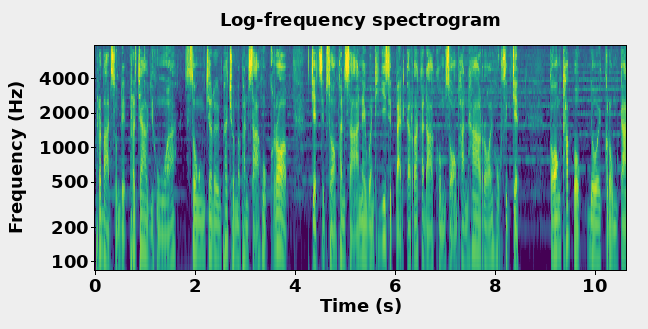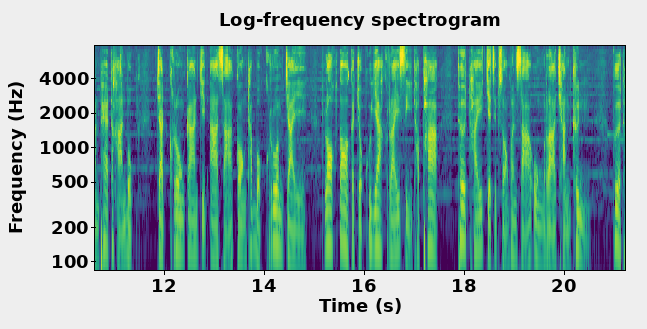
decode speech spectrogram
พระบาทสมเด็จพระเจ้าอยู่หัว ทรงเจริญพระชนมพรรษา 6 รอบ 72 พรรษาในวันที่ 28 กรกฎาคม 2567 กองทัพบบกโดยกรมการแพทย์ทหารบก จัดโครงการจิตอาสากองทัพบบกร่วมใจ ลอกต้อกระจกผู้ยากไร้สี่ทัพภาค เทิดไทย 72 พรรษาองค์ราชันขึ้น เพื่อถ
